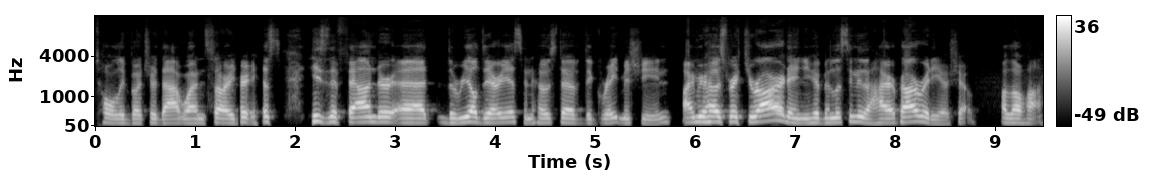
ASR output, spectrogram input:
Totally butchered that one. Sorry, Darius. He's the founder at The Real Darius and host of The Greatness Machine. I'm your host, Rick Girard, and you have been listening to the Hire Power Radio Show. Aloha.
